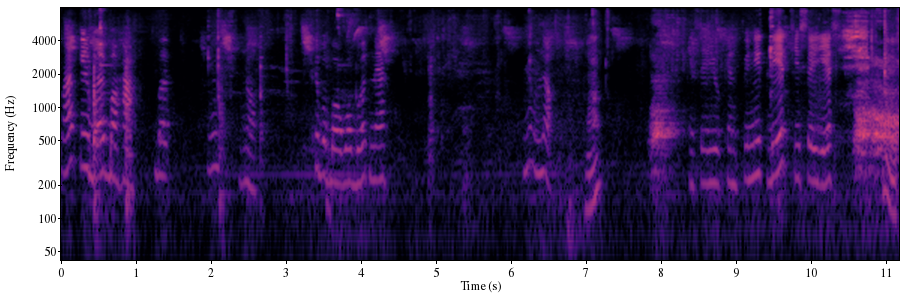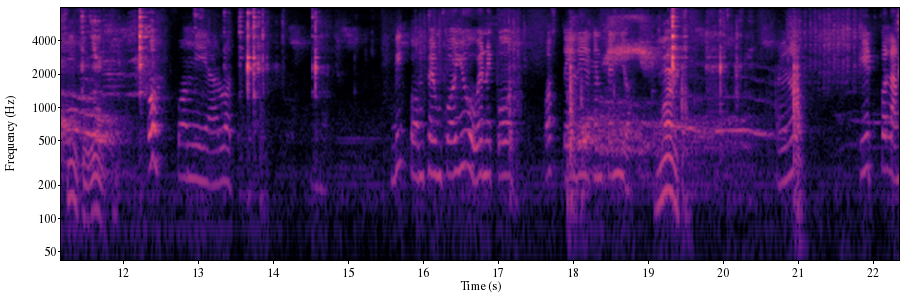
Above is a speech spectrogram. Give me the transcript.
Má kêu bởi bò. No. ค่ะ เบิด เนาะคือบ่บอกบ่เบิร์ดแน่นี่เนาะ Huh? I say you can finish this she say yes Oh, it's not a lot. oh for me a lot big problem for you when I go Australia can send you Why? I know eat ฝรั่ง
